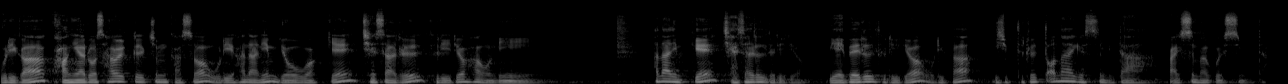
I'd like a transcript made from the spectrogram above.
우리가 광야로 사흘 길쯤 가서 우리 하나님 여호와께 제사를 드리려 하오니 하나님께 제사를 드리려 예배를 드리려 우리가 이집트를 떠나야겠습니다. 말씀하고 있습니다.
